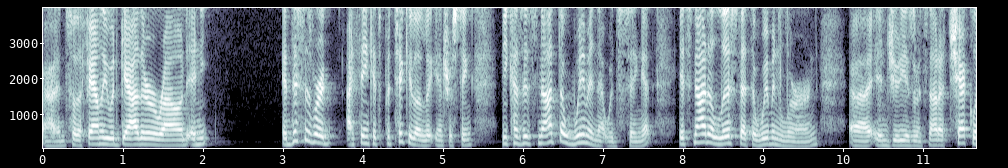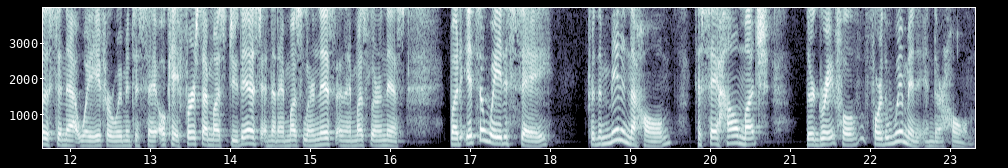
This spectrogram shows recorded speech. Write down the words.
and so the family would gather around and. And this is where I think it's particularly interesting because it's not the women that would sing it. It's not a list that the women learn uh, in Judaism. It's not a checklist in that way for women to say, okay, first I must do this, and then I must learn this, and I must learn this. But it's a way to say, for the men in the home, to say how much they're grateful for the women in their home.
